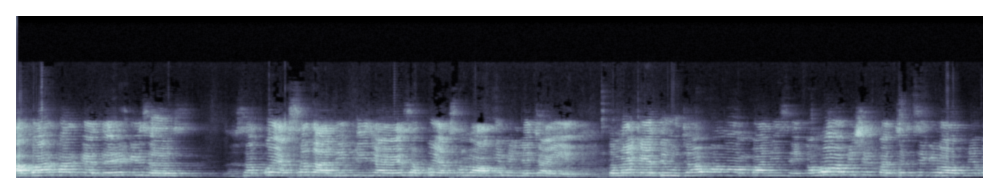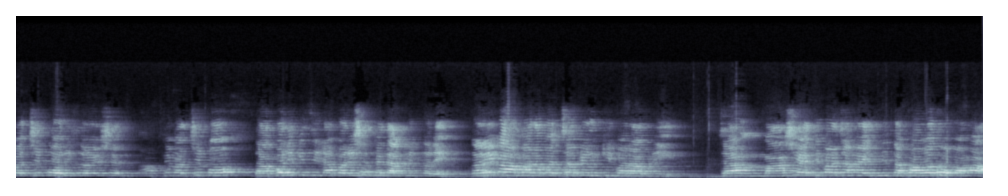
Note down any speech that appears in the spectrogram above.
आप बार बार कहते हैं कि स- सबको यकसा तालीम दी जाए सबको यकसा मौके मिलने चाहिए तो मैं कहती हूँ जाओ कहो अंबानी से कहो अभिषेक बच्चन से कि वो अपने बच्चे को रिजर्वेशन अपने बच्चे को दापोली की जिला परिषद में दाखिल करे करेगा हमारा बच्चा भी उनकी बराबरी जहाँ माशे एतबार जहाँ इतनी तफावत हो वहाँ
